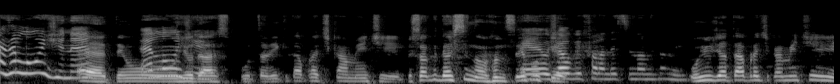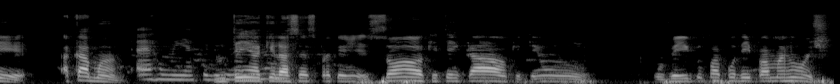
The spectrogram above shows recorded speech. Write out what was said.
mas é longe, né? É, tem o É longe. Rio das Putas ali que tá praticamente. O pessoal que deu esse nome, não sei É, eu porquê. já ouvi falar desse nome também. O rio já tá praticamente acabando. É ruim aquele Não tem aí, aquele acesso para quem. Só que tem carro, que tem um, um veículo para poder ir para mais longe.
